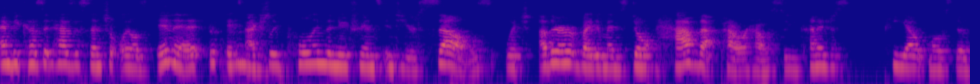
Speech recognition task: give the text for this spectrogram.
And because it has essential oils in it, it's actually pulling the nutrients into your cells, which other vitamins don't have that powerhouse. So you kind of just pee out most of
